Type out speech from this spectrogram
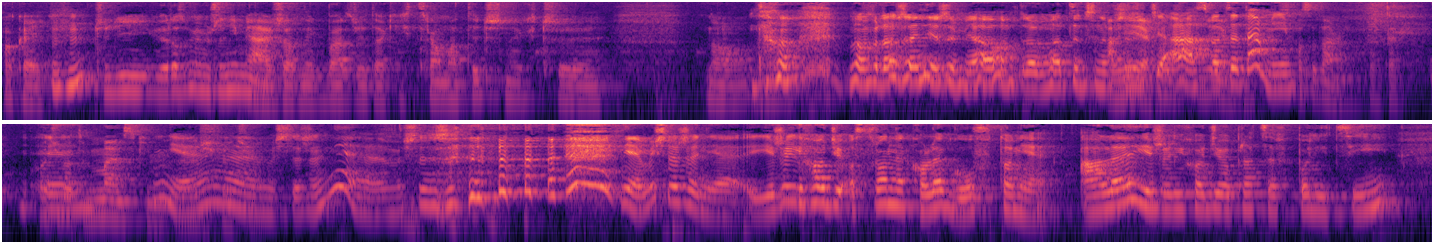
Okej, okay. mhm. czyli rozumiem, że nie miałeś żadnych bardziej takich traumatycznych, czy no... no mam wrażenie, że miałam traumatyczne przeżycie. A, z facetami? Nie, z facetami, tak, tak. Chodzi o tym męskim Nie, świecie. myślę, że nie. Myślę, że nie, myślę, że nie. Jeżeli chodzi o stronę kolegów, to nie. Ale jeżeli chodzi o pracę w policji, E,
